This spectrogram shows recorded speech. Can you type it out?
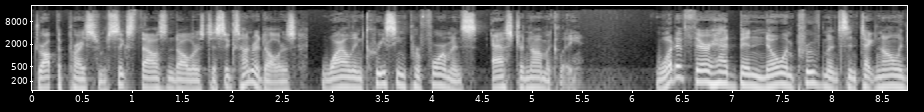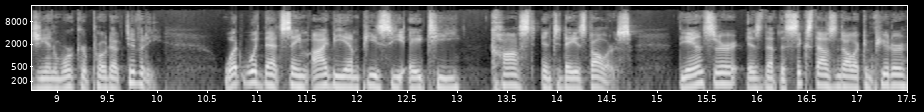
dropped the price from $6,000 to $600 while increasing performance astronomically. What if there had been no improvements in technology and worker productivity? What would that same IBM PC AT cost in today's dollars? The answer is that the $6,000 computer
